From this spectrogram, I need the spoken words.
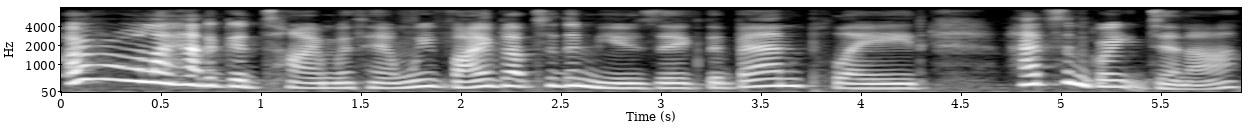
Overall, I had a good time with him. We vibed up to the music, the band played, had some great dinner.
